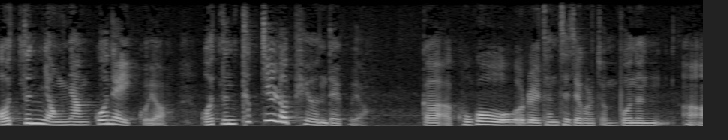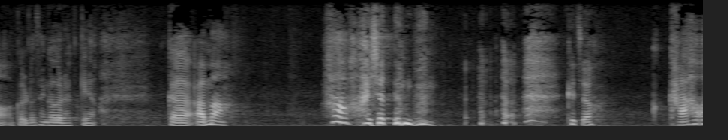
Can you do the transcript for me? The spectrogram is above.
어떤 영향권에 있고요. 어떤 특질로 표현되고요. 그러니까 그거를 전체적으로 좀 보는 어, 걸로 생각을 할게요. 그러니까 아마 하 하셨던 분. 그죠? 가,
